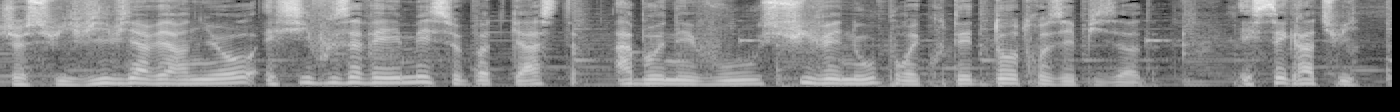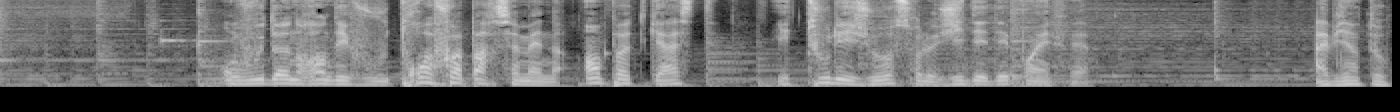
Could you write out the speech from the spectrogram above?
Je suis Vivien Vergniaud et si vous avez aimé ce podcast, abonnez-vous, suivez-nous pour écouter d'autres épisodes. Et c'est gratuit. On vous donne rendez-vous trois fois par semaine en podcast et tous les jours sur le jdd.fr. À bientôt.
